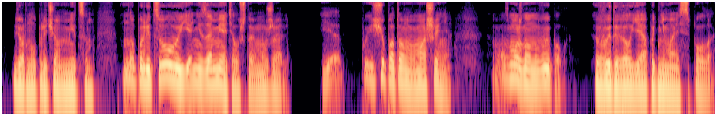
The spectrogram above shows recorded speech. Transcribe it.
— дернул плечом Митцен, но по лицу я не заметил, что ему жаль. «Я поищу потом в машине. Возможно, он выпал», — выдавил я, поднимаясь с пола.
